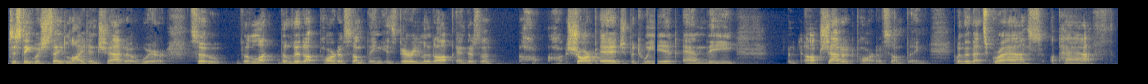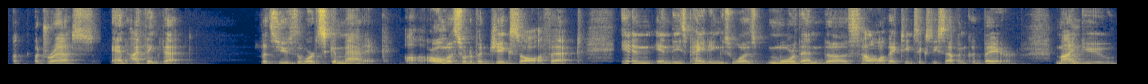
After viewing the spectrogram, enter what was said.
distinguish say light and shadow where so the light, the lit up part of something is very lit up and there's a sharp edge between it and the uh, shadowed part of something whether that's grass a path a, a dress and I think that, let's use the word schematic, uh, almost sort of a jigsaw effect in, in these paintings was more than the Salon of 1867 could bear. Mind you,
